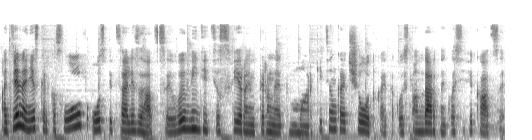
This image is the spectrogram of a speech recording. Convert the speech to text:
Отдельно несколько слов о специализации. Вы видите сфера интернет-маркетинга четкой, такой стандартной классификации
